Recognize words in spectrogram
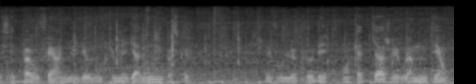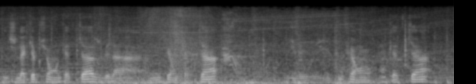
essayer de pas vous faire une vidéo non plus méga longue parce que je vais vous l'uploader en 4K, je vais vous la monter en... Je la capture en 4K, je vais la monter en 4K, je vais, tout faire en, 4K et que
